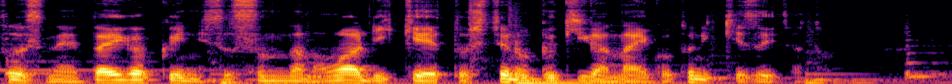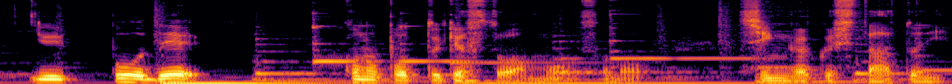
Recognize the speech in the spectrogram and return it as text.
そうですね、大学院に進んだのは理系としての武器がないことに気づいたと。いう一方で、このポッドキャストはもうその進学した後に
